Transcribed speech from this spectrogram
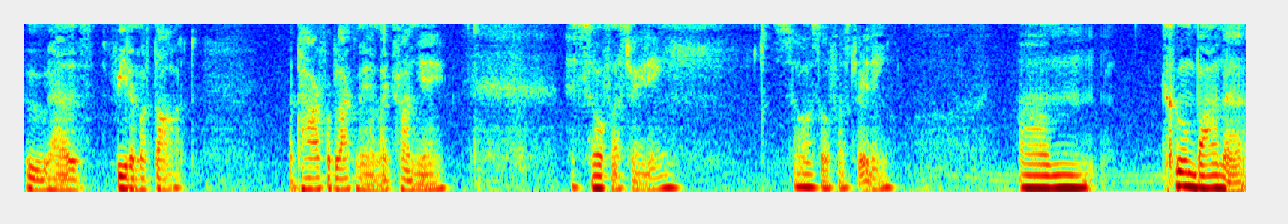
who has freedom of thought. A powerful black man like Kanye. It's so frustrating. So, so frustrating. Um, Kumbana,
